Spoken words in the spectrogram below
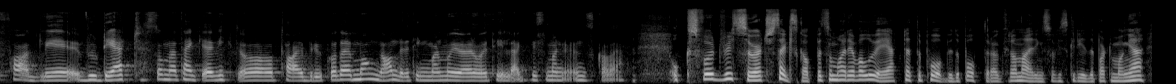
faglig vurdert, som jeg tenker er viktig å ta i bruk. Og det er mange andre ting man må gjøre i tillegg, hvis man ønsker det. Oxford Research, selskapet som har evaluert dette påbudet på oppdrag fra Nærings- og fiskeridepartementet,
